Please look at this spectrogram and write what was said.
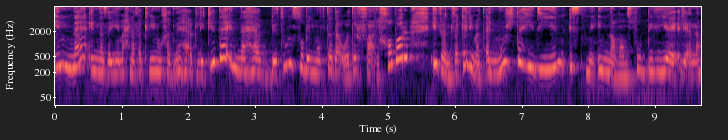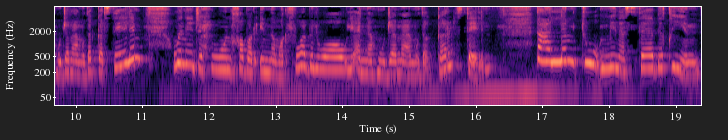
إن إن زي ما إحنا فاكرين وخدناها قبل كده إنها بتنصب المبتدأ وترفع الخبر. إذا فكلمة المجتهدين اسم إن منصوب بالياء لأنه جمع مذكر سالم وناجحون خبر إن مرفوع بالواو لأنه جمع مذكر سالم. تعلمت من السابقين.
